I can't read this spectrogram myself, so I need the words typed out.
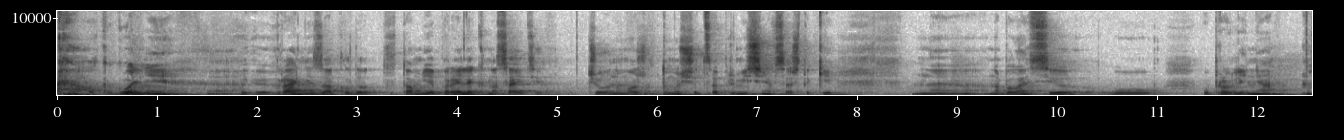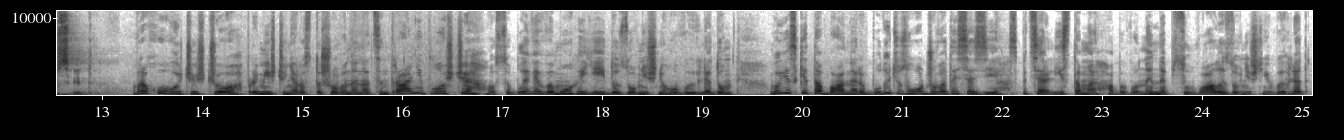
алкогольні, е, гральні заклади, от там є перелік на сайті, чого не можна, тому що це приміщення все ж таки е, на балансі у управління освіти. Враховуючи, що приміщення розташоване на центральній площі, особливі вимоги є й до зовнішнього вигляду. Вивіски та банери будуть узгоджуватися зі спеціалістами, аби вони не псували зовнішній вигляд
